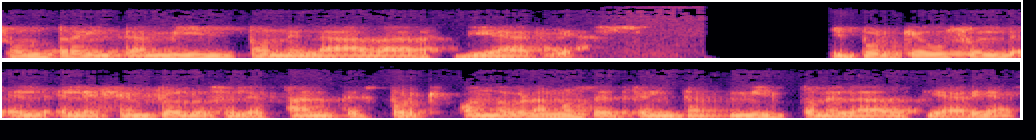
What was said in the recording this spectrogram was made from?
son 30 mil toneladas diarias. ¿Y por qué uso el, ejemplo de los elefantes? Porque cuando hablamos de 30 mil toneladas diarias,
